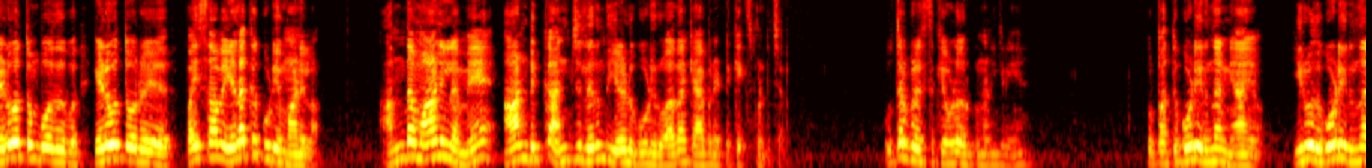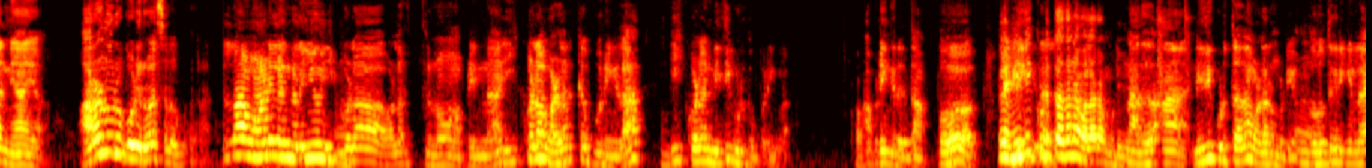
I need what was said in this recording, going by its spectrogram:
எழுபத்தொன்பது எழுபத்தோரு பைசாவை இழக்கக்கூடிய மாநிலம். அந்த மாநிலமே ஆண்டுக்கு அஞ்சுல இருந்து ஏழு கோடி ரூபா தான் கேபினெட்டுக்கு எக்ஸ்பெண்டிச்சர் உத்தரப்பிரதேசத்துக்கு எவ்வளவு இருக்கும்னு நினைக்கிறீங்க? ஒரு பத்து கோடி இருந்தா நியாயம். இருபது கோடி இருந்தா நியாயம். அறநூறு கோடி ரூபா செலவு பண்றாங்க. எல்லா மாநிலங்களையும் ஈக்குவலா வளர்த்தணும் அப்படின்னா ஈக்குவலா வளர்க்க போறீங்களா? ஈக்குவலா நிதி கொடுக்க போறீங்களா. அப்படிங்கிறது தான் இப்போ இல்ல நிதி கொடுத்தா தானே வளர முடியும். அதுதான் நிதி கொடுத்தாதான் வளர முடியும். அதை ஒத்துக்கிறீங்கல்ல?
